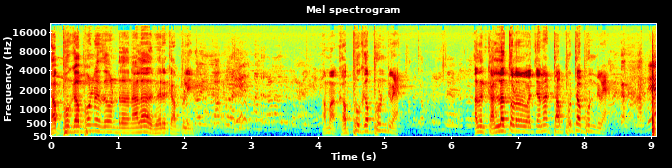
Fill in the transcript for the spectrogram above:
கப்பு கப்புன்னு இதுன்றதுனால அது பேர் கப்ளிங். ஆமாம் கப்பு கப்புன்ட்டுவேன் அது கள்ளத்தொடர் வச்சேன்னா டப்பு டப்புன்ட்டுவேன் இது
